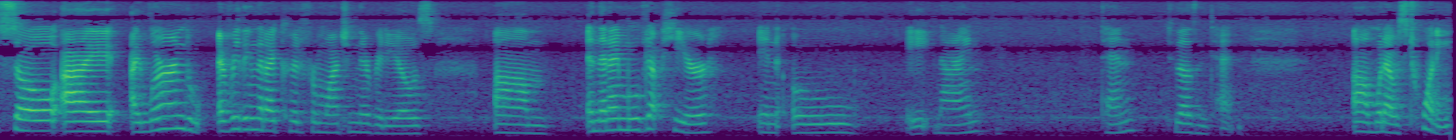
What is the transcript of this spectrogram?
so I I learned everything that I could from watching their videos. Um, and then I moved up here in 08, 9, 10, 2010, um, when I was 20.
